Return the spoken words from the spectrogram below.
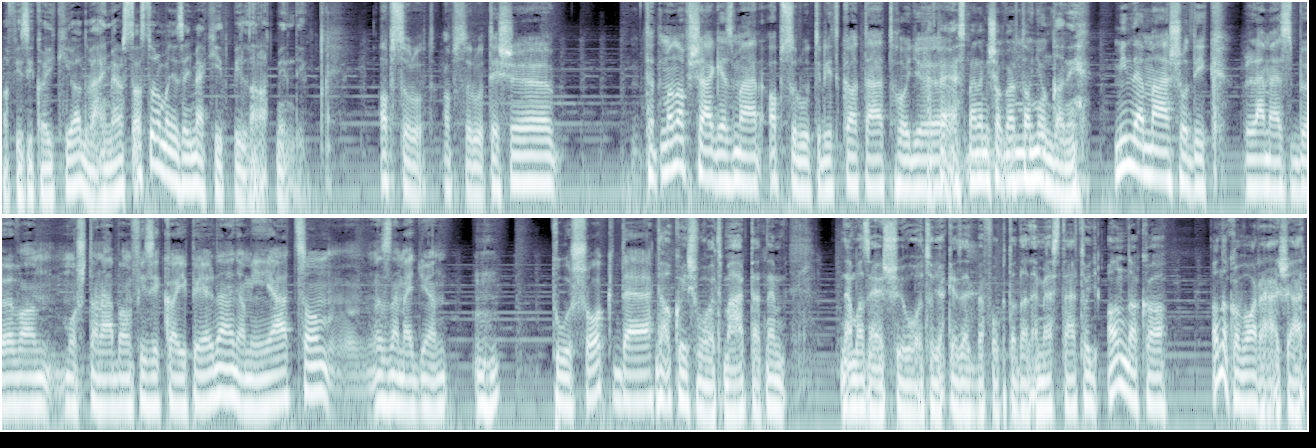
A fizikai kiadvány? Mert azt, azt tudom, hogy ez egy meghitt pillanat mindig. Abszolút, abszolút. És tehát manapság ez már abszolút ritka, tehát hogy... Hát ezt már nem is akartam mondani. Minden második lemezből van mostanában fizikai példány, amin játszom, ez nem egy olyan uh-huh. Túl sok, de... De akkor is volt már, tehát nem, nem az első volt, hogy a kezedbe fogtad a lemezt, tehát hogy annak a, annak a varázsát,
